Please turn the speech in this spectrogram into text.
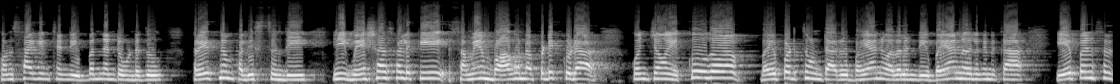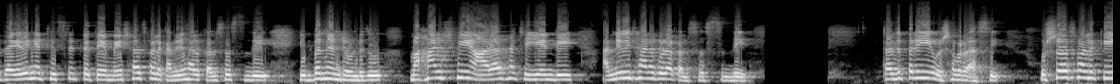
కొనసాగించండి. ఇబ్బంది అంటూ ఉండదు. ప్రయత్నం ఫలిస్తుంది. ఈ మేషరాశులకి సమయం బాగున్నప్పటికి కూడా కొంచెం ఎక్కువగా భయపడుతూ ఉంటారు. భయాన్ని వదలండి. భయాన్ని వదిలి కనుక ఏ పని సరే ధైర్యంగా చేసినట్లయితే మేషరాశి వాళ్ళకి అన్ని విధాలు కలిసి వస్తుంది. ఇబ్బంది అంటూ ఉండదు. మహాలక్ష్మి ఆరాధన చేయండి. అన్ని విధాలు కూడా కలిసి వస్తుంది. తదుపరి వృషభ రాశి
